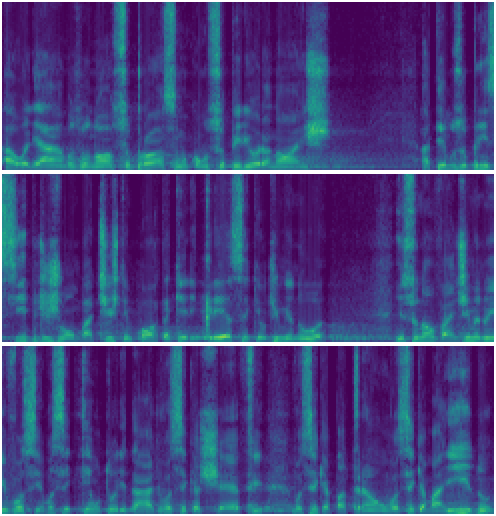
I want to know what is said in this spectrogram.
A olharmos o nosso próximo como superior a nós, a termos o princípio de João Batista, importa que ele cresça e que eu diminua. Isso não vai diminuir você, você que tem autoridade, você que é chefe, você que é patrão, você que é marido.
